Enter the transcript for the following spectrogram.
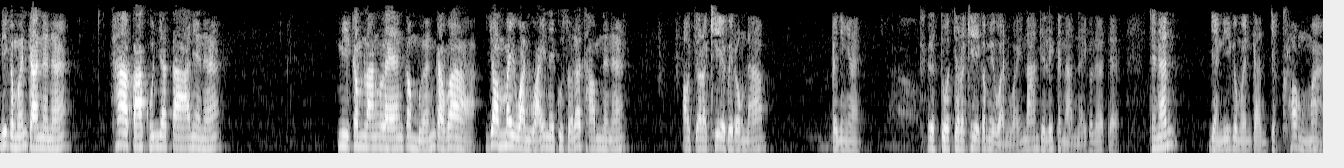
นี่ก็เหมือนกันนะนะ ถ้าปาคุญญาตาเนี่ยนะ มีกำลังแรงก็เหมือนกับว่า ย่อมไม่หวั่นไหวในกุศลธรรมเนี่ยนะ เอาจระเข้ไปลงน้ำเป็นยังไงเออตัวจระเข้ก็ไม่หวั่นไหวน้ำจะเล็กขนาดไหนก็แล้ว แต่ ฉะนั้นอย่างนี้ก็เหมือนกันจะคล่องมาก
